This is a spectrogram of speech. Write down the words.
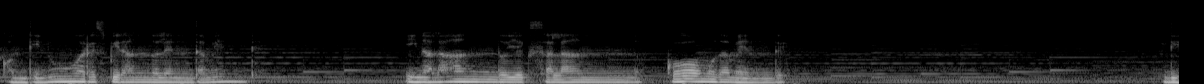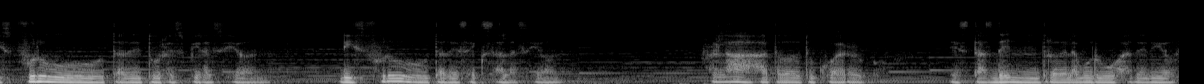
Continúa respirando lentamente, inhalando y exhalando cómodamente. Disfruta de tu respiración, disfruta de esa exhalación. Relaja todo tu cuerpo estás dentro de la burbuja de Dios.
